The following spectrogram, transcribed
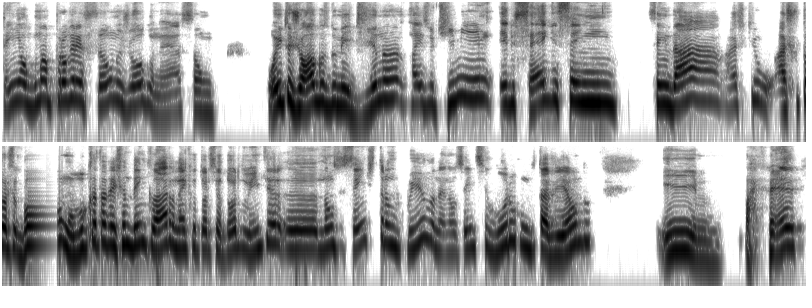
tem alguma progressão no jogo, né? São oito jogos do Medina, mas o time ele segue sem sem dar, acho que acho que o torcedor, bom, o Luca tá deixando bem claro, né, que o torcedor do Inter uh, não se sente tranquilo, né, não se sente seguro com o que tá vendo e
